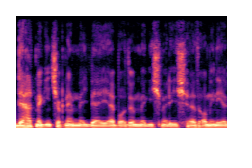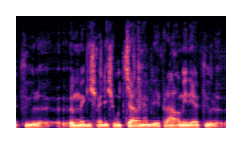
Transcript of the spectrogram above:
de hát megint csak nem megy beljebb az önmegismeréshez, ami nélkül önmegismerés útjára nem lép rá, ami nélkül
